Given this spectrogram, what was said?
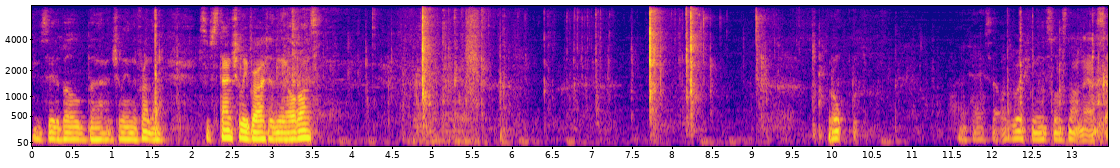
you can see the bulb uh, actually in the front there. Substantially brighter than the old ones. Oh. Okay so that one's working this one's not now so.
